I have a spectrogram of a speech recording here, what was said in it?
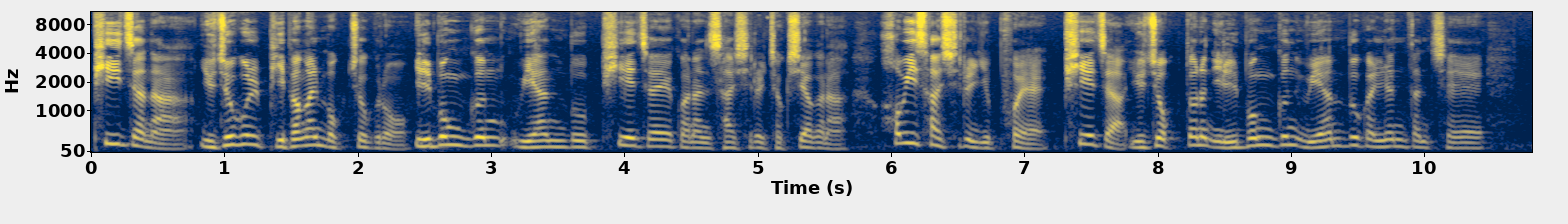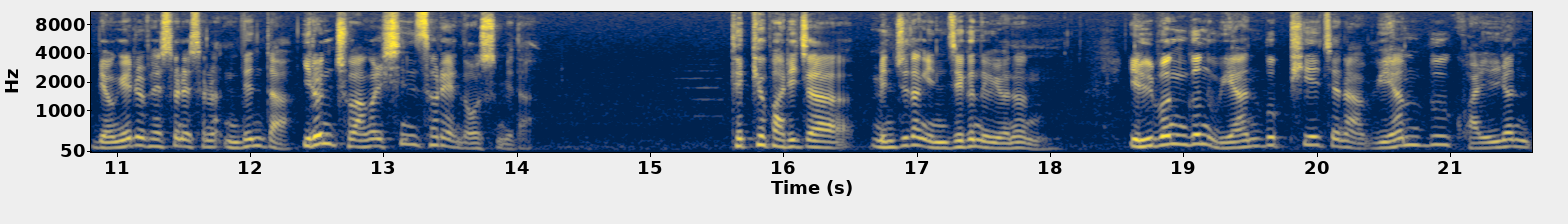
피의자나 유족을 비방할 목적으로 일본군 위안부 피해자에 관한 사실을 적시하거나 허위 사실을 유포해 피해자, 유족 또는 일본군 위안부 관련 단체의 명예를 훼손해서는 안 된다. 이런 조항을 신설해 넣었습니다. 대표 발의자 민주당 인재근 의원은 일본군 위안부 피해자나 위안부 관련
